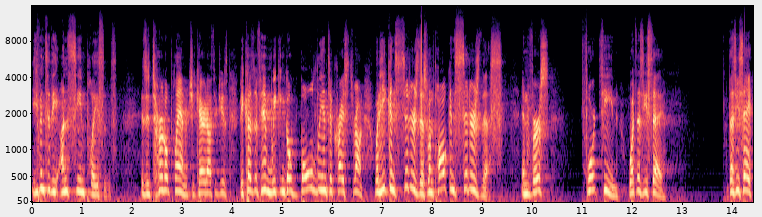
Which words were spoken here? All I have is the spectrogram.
even to the unseen places his eternal plan, which he carried out through Jesus. Because of him, we can go boldly into Christ's throne. When he considers this, when Paul considers this, in verse 14, what does he say? Does he say,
